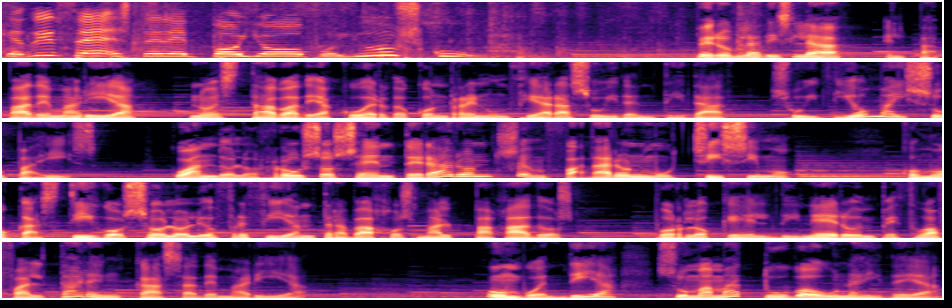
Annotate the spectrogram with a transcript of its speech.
¿Qué dice este de pollo polluscu? Pero Vladislav, el papá de María, no estaba de acuerdo con renunciar a su identidad, su idioma y su país. Cuando los rusos se enteraron, se enfadaron muchísimo. Como castigo solo le ofrecían trabajos mal pagados, por lo que el dinero empezó a faltar en casa de María. Un buen día, su mamá tuvo una idea.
